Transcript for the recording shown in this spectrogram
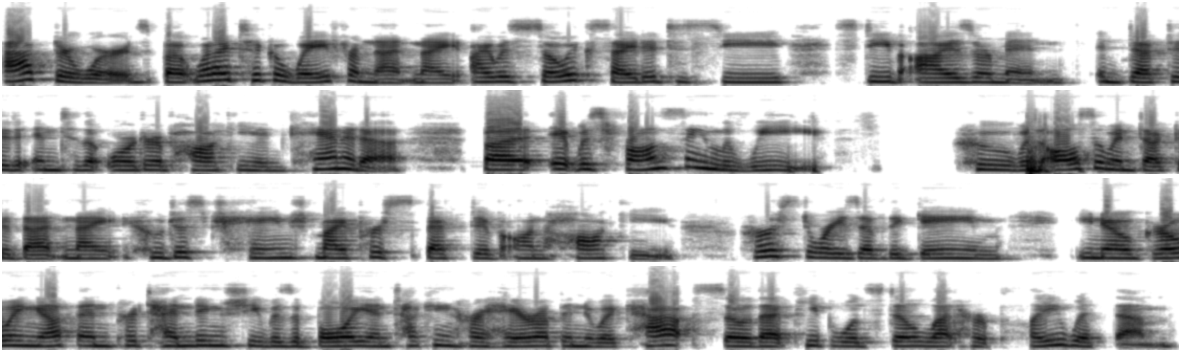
afterwards. But what I took away from that night, I was so excited to see Steve Yzerman inducted into the Order of Hockey in Canada. But it was France St. Louis who was also inducted that night who just changed my perspective on hockey her stories of the game, you know, growing up and pretending she was a boy and tucking her hair up into a cap so that people would still let her play with them.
